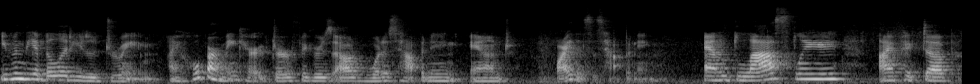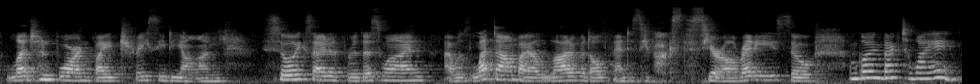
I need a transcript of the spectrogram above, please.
even the ability to dream. I hope our main character figures out what is happening and why this is happening. And lastly, I picked up Legendborn by Tracy Deonn. So excited for this one. I was let down by a lot of adult fantasy books this year already, so I'm going back to YA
